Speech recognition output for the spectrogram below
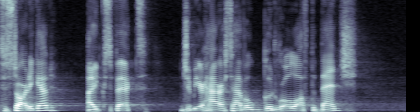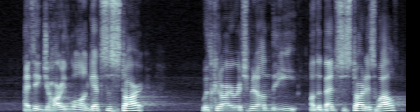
to start again. I expect Jamir Harris to have a good roll off the bench. I think Jahari Long gets to start with Kadary Richmond on the on the bench to start as well.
